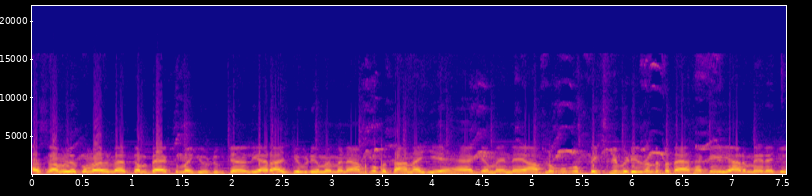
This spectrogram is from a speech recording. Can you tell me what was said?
अस्सलाम वालेकुम and welcome back to my YouTube channel यार आज की वीडियो में मैंने आपको बताना ये है कि मैंने आप लोगों को पिछली वीडियो के अंदर बताया था कि यार मेरे जो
